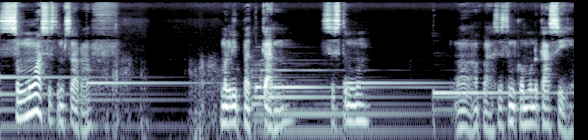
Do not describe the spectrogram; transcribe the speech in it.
semua sistem saraf melibatkan sistem uh, apa? Sistem komunikasi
